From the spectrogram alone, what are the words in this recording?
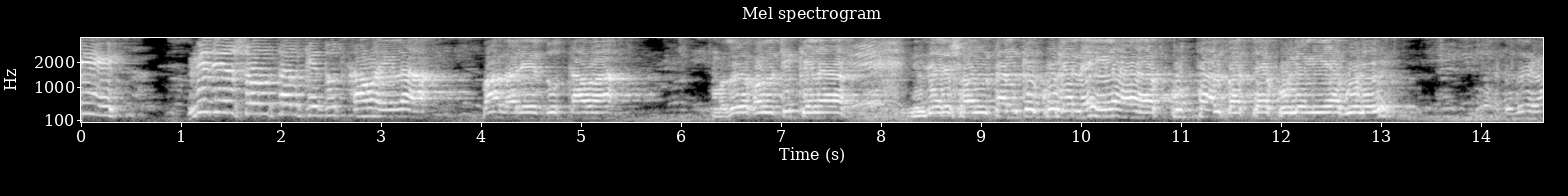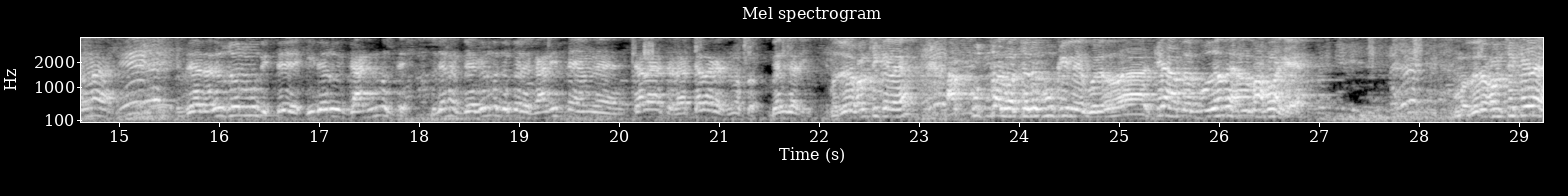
নিজের সন্তানকে দুধ খাওয়াই না বাজারের দুধ খাওয়া। নিজের সন্তানকে খুলে নেই না কুত্তার বাচ্চা খুলে নিয়ে ঘুরে জন্ম দিছে ইদের ওই গাড়ির মধ্যে বুঝলেন ব্যাগের মধ্যে করে গাড়িতে এমনি ঠেলা ঠেলা ঠেলা গাড়ির মতো বেন গাড়ি মজুর এখন ঠিক না আর কুত্তার বাচ্চাটা বুকে নিয়ে ঘুরে কে আদর বুঝালে হেল বাপ লাগে। মজুর এখন ঠিক কিনা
